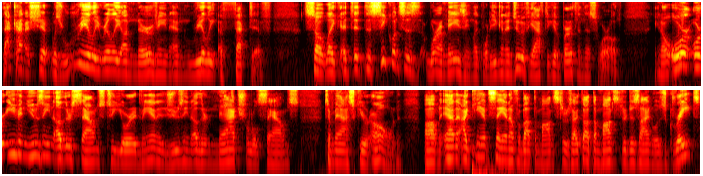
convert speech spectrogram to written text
That kind of shit was really, really unnerving and really effective. So like it, it, the sequences were amazing. Like, what are you going to do if you have to give birth in this world? You know, or or even using other sounds to your advantage, using other natural sounds to mask your own. Um, and I can't say enough about the monsters. I thought the monster design was great.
